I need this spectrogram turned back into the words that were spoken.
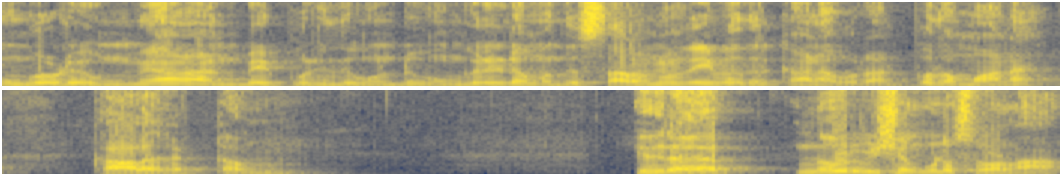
உங்களுடைய உண்மையான அன்பை புரிந்து கொண்டு உங்களிடம் வந்து சரணடைவதற்கான ஒரு அற்புதமான காலகட்டம். இதில் இன்னொரு விஷயம் கூட சொல்லலாம்.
